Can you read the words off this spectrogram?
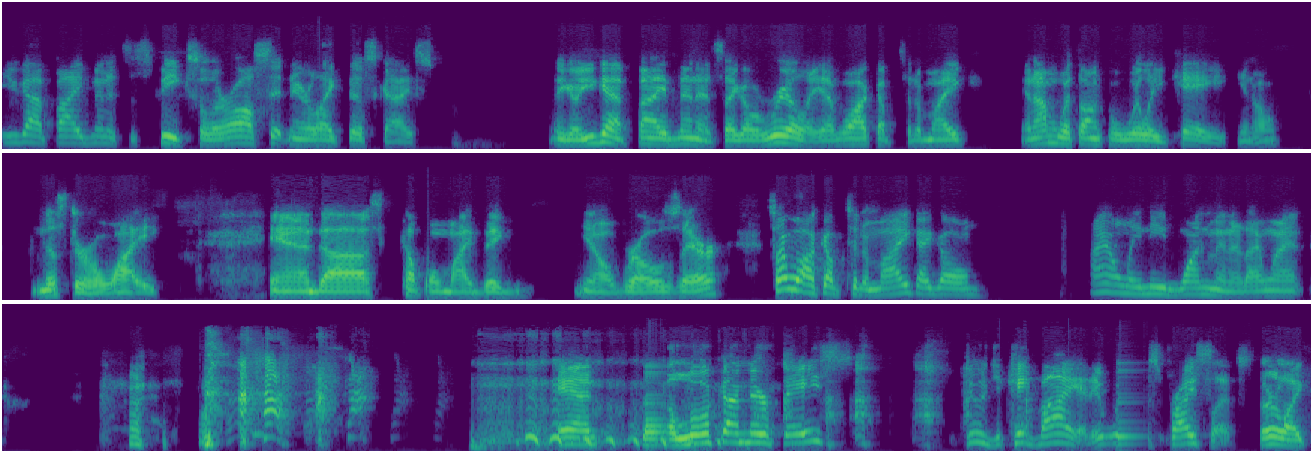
you got five minutes to speak. So they're all sitting there like this, guys. They go, you got five minutes. I go, really? I walk up to the mic and I'm with Uncle Willie K, you know, Mr. Hawaii. And uh, a couple of my big, you know, bros there. So I walk up to the mic. I go, I only need one minute. I went, and the look on their face, dude, you can't buy it. It was priceless. They're like,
